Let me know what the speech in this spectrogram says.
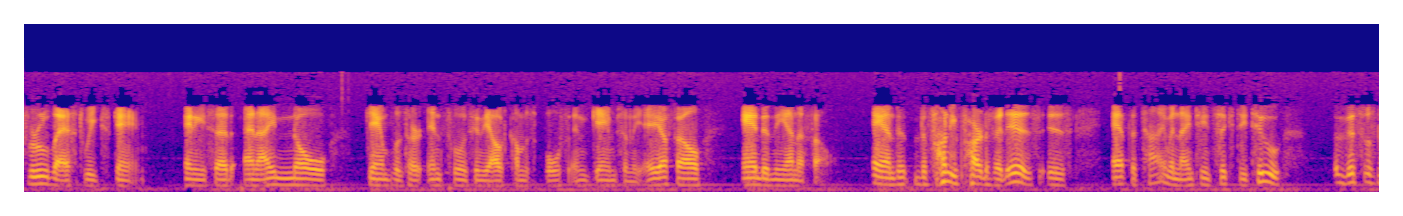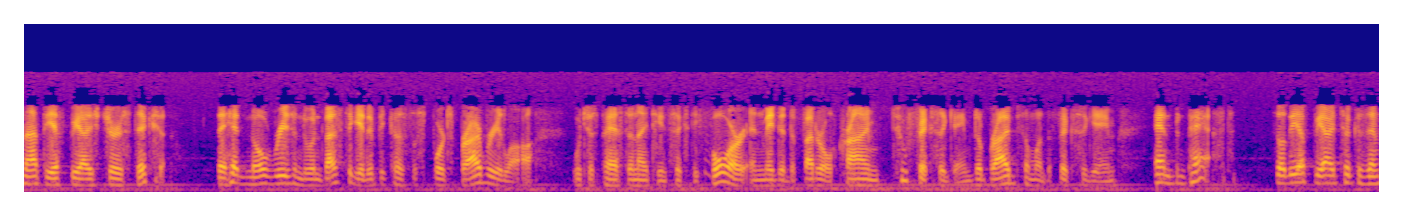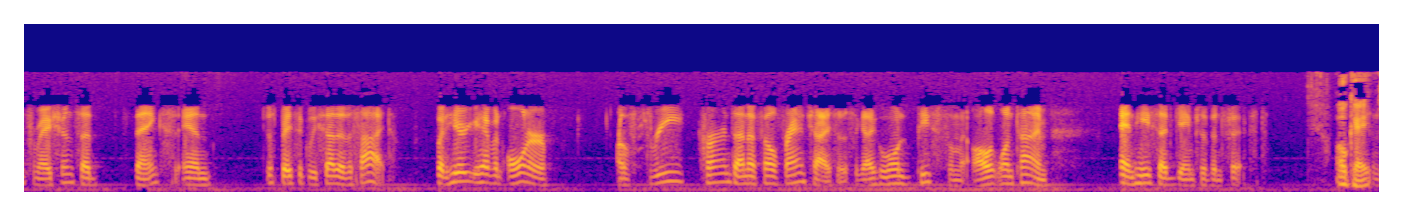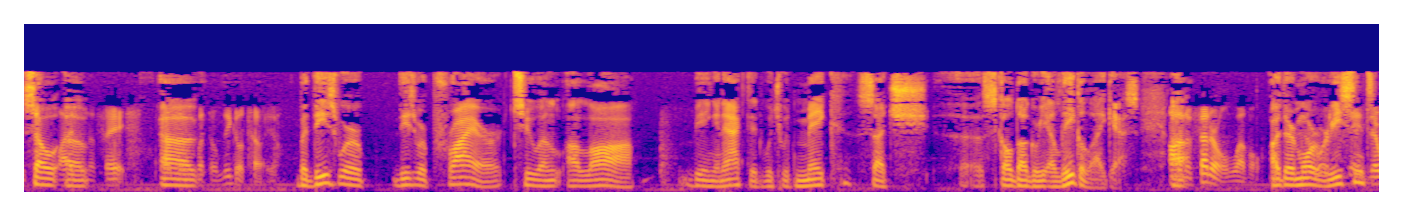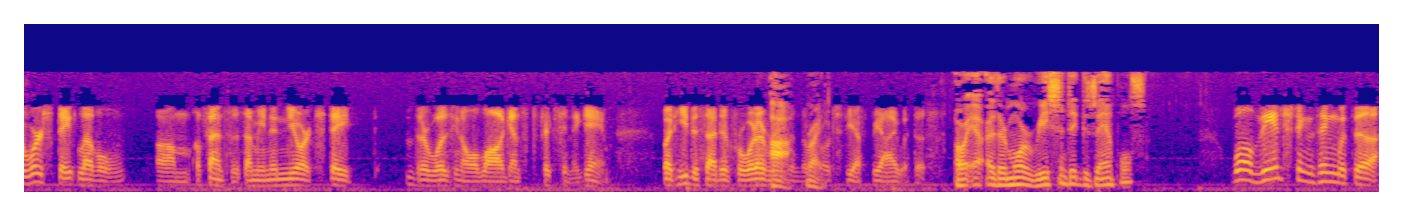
through last week's game and he said, and I know gamblers are influencing the outcomes both in games in the AFL and in the NFL. And the funny part of it is, is at the time in 1962, this was not the FBI's jurisdiction. They had no reason to investigate it because the sports bribery law, which was passed in 1964 and made it a federal crime to fix a game, to bribe someone to fix a game, hadn't been passed. So the FBI took his information, said thanks, and just basically set it aside. But here you have an owner of three current NFL franchises, a guy who owned pieces of them all at one time, and he said games have been fixed. Okay, so uh, in the face. Uh, what the legal tell you. But these were these were prior to a, a law being enacted, which would make such uh, skullduggery illegal, I guess. On uh, the federal level. Are there more there recent? State, there were state level um, offenses. I mean, in New York State, there was you know a law against fixing the game but he decided for whatever ah, reason to right. approach the FBI with this. Are, are there more recent examples? Well, the interesting thing with the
